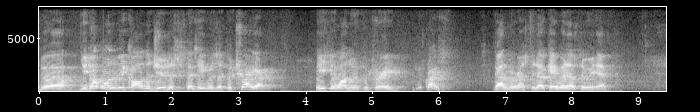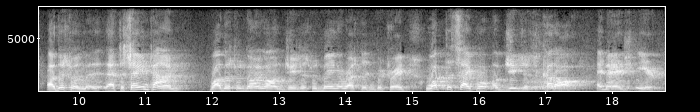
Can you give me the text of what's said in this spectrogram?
Well, you don't want to be called a Judas because he was a betrayer. He's the one who betrayed Christ. Got him arrested. Okay, what else do we have? Uh, this one, at the same time, while this was going on, Jesus was being arrested and betrayed. What disciple of Jesus cut off a man's ear?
